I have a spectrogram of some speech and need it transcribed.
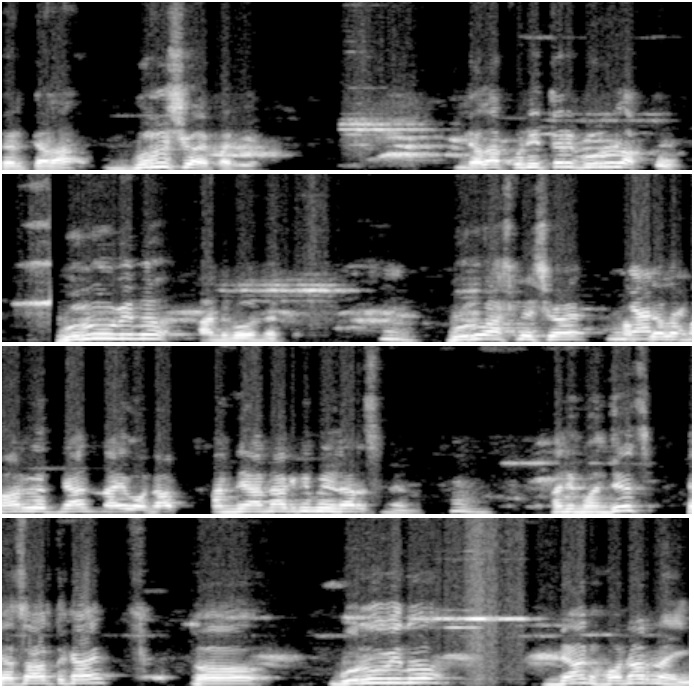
तर त्याला गुरुशिवाय पर्याय त्याला कुणीतरी गुरु लागतो गुरु विन अनुभव नसतो. गुरु असल्याशिवाय आपल्याला. मार्ग ज्ञान नाही होणार आणि ज्ञानाग्नी मिळणारच नाही. आणि म्हणजेच याचा अर्थ काय अं, गुरुविन ज्ञान होणार नाही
